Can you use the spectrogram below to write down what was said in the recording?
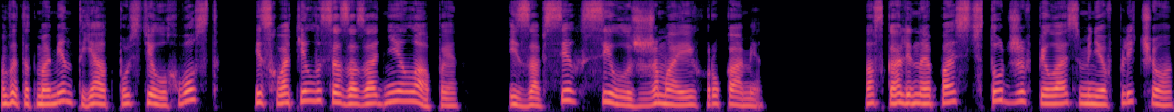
В этот момент я отпустил хвост и схватился за задние лапы, изо всех сил сжимая их руками. Оскаленная пасть тут же впилась мне в плечо.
